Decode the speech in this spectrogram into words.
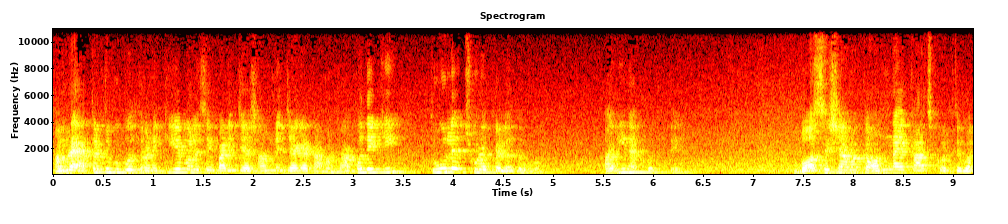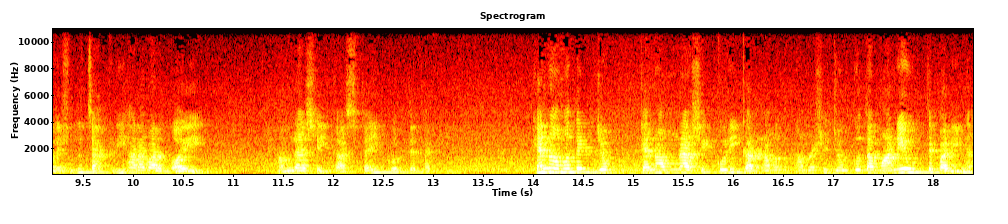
আমরা এতটুকু বলতে পারি কে বলেছে বাড়ির যা সামনের জায়গাটা আমার। রাখো দেখি, তুলে ছুঁড়ে ফেলে দেবো। পারি না করতে। বস এসে আমাকে অন্যায় কাজ করতে বলে, শুধু চাকরি হারাবার ভয়ে আমরা সেই কাজটাই করতে থাকি। কেন আমাদের কেন আমরা সে করি? কারণ আমাদের আমরা সেই যোগ্যতা মানে উঠতে পারি না।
